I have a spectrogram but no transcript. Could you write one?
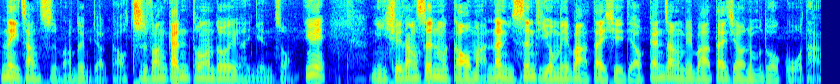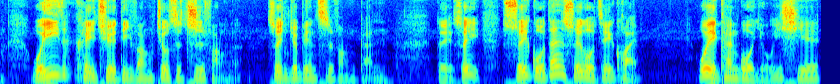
内脏脂肪都比较高，脂肪肝通常都会很严重。因为你血糖升那么高嘛，那你身体又没办法代谢掉，肝脏没办法代谢掉那么多果糖，唯一可以去的地方就是脂肪了，所以你就变脂肪肝。对，所以水果，但是水果这一块，我也看过有一些。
